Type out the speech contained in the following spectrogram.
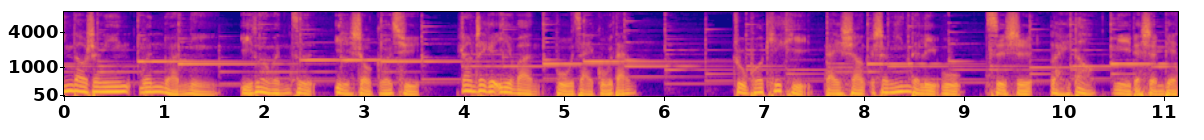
听到声音温暖你，一段文字，一首歌曲，让这个夜晚不再孤单。主播 Kiki 带上声音的礼物，此时来到你的身边。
